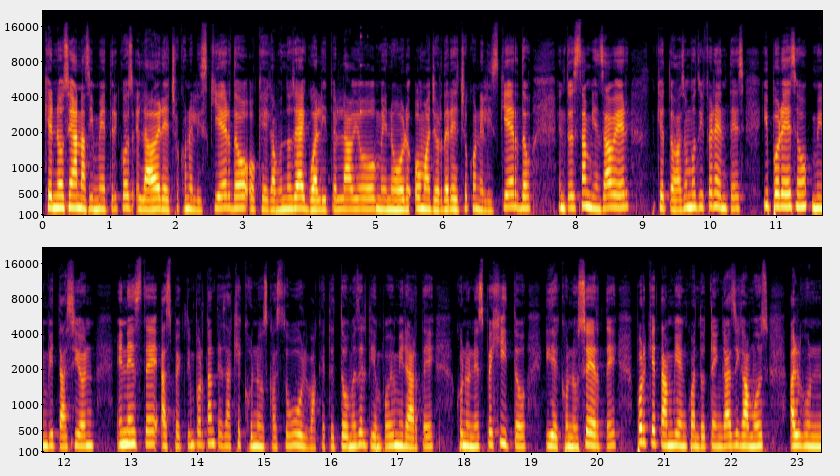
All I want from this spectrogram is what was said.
que no sean asimétricos el lado derecho con el izquierdo o que digamos no sea igualito el labio menor o mayor derecho con el izquierdo. Entonces también saber que todas somos diferentes y por eso mi invitación en este aspecto importante es a que conozcas tu vulva, que te tomes el tiempo de mirarte con un espejito y de conocerte, porque también cuando tengas, digamos, algún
